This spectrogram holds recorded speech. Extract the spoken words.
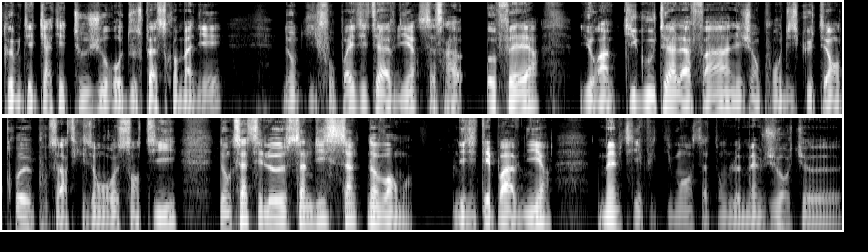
comité de quartier, toujours au 12 Place Romagné. Donc, il ne faut pas hésiter à venir, ça sera offert. Il y aura un petit goûter à la fin, les gens pourront discuter entre eux pour savoir ce qu'ils ont ressenti. Donc ça, c'est le samedi 5 novembre. N'hésitez pas à venir, même si effectivement ça tombe le même jour que,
